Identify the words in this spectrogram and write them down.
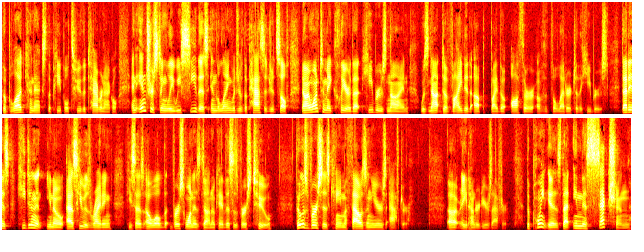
The blood connects the people to the tabernacle. And interestingly, we see this in the language of the passage itself. Now, I want to make clear that Hebrews 9 was not divided up by the author of the letter to the Hebrews. That is, he didn't, you know, as he was writing, he says, oh, well, verse 1 is done. Okay, this is verse 2. Those verses came a thousand years after, uh, 800 years after. The point is that in this section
